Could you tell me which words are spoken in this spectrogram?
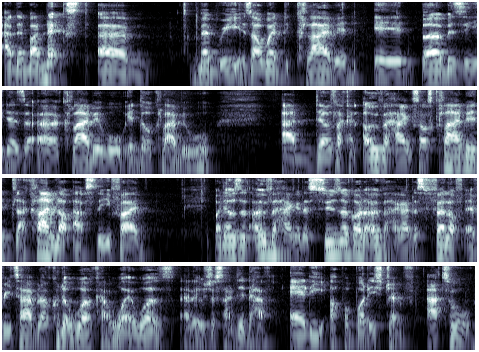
And then my next um, memory is I went climbing in Bermondsey. There's a, a climbing wall, indoor climbing wall, and there was like an overhang. So I was climbing, like climbing up absolutely fine. But there was an overhang, and as soon as I got an overhang, I just fell off every time, and I couldn't work out what it was. And it was just I didn't have any upper body strength at all.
